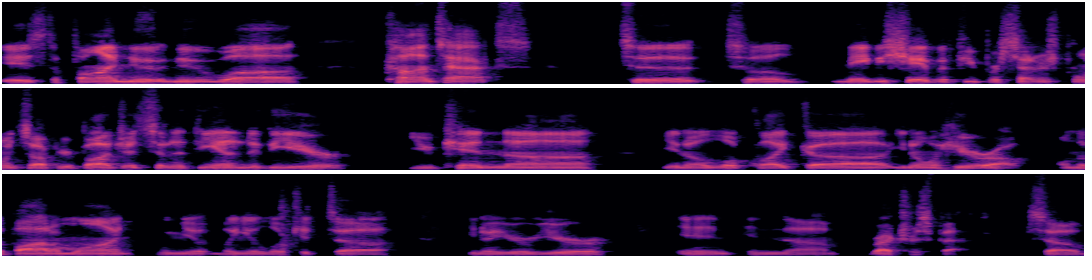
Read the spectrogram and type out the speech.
is to find new new uh, contacts to to maybe shave a few percentage points off your budgets, and at the end of the year, you can uh, you know, look like a, you know, a hero on the bottom line when you, when you look at, uh, you know, your year in, in uh, retrospect. So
